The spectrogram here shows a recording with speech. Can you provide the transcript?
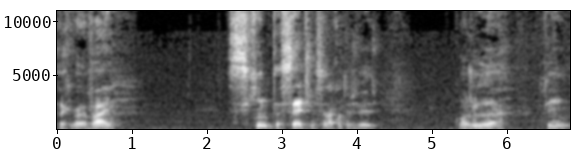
Será que agora vai? Quinta, sétima, sei lá quantas vezes. Com a ajuda da... Tem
